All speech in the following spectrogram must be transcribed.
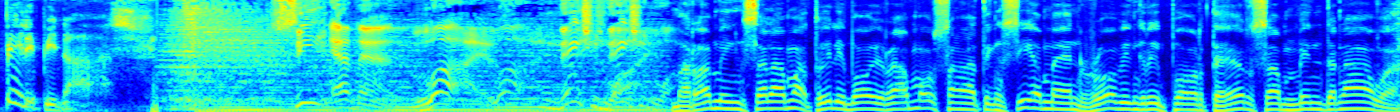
Pilipinas. CNN Live Nationwide. Maraming salamat Willie Boy Ramos ang ating CMN rowing reporter sa Mindanao.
